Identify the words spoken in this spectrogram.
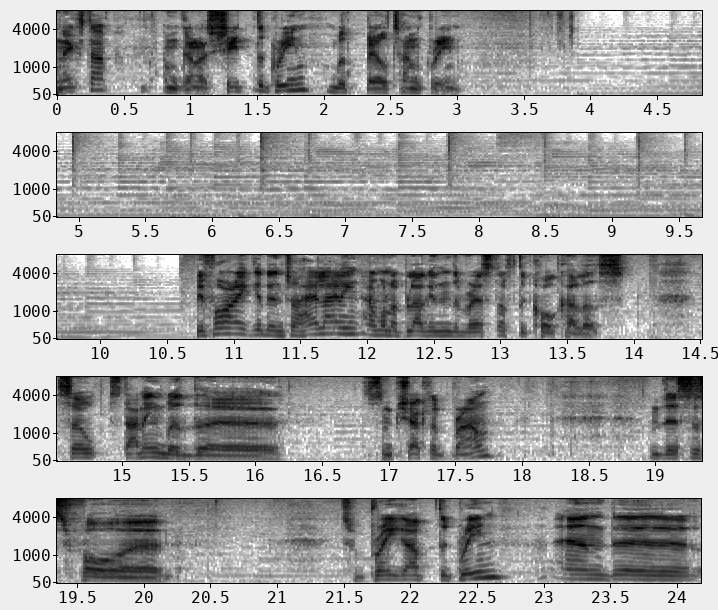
Next up, I'm gonna shade the green with Biel-Tan green. Before I get into highlighting, I want to plug in the rest of the core colors. So, starting with uh, some chocolate brown. This is for uh, to break up the green and uh,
